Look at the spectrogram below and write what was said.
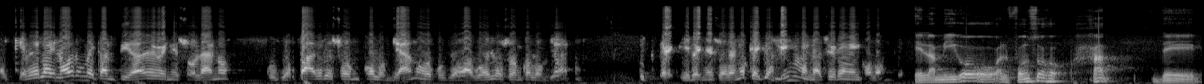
Hay que ver la enorme cantidad de venezolanos cuyos padres son colombianos o cuyos abuelos son colombianos. Y, venezolanos que ellos mismos nacieron en Colombia. El amigo Alfonso Hat de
